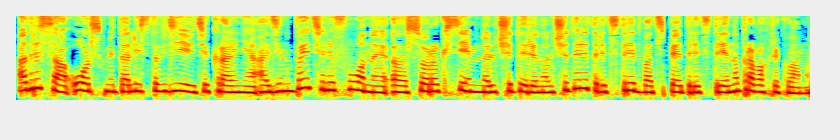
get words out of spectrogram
Адреса Орск, Металлистов 9 и Крайняя 1Б, телефоны 470404 33 25 33 на правах рекламы.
